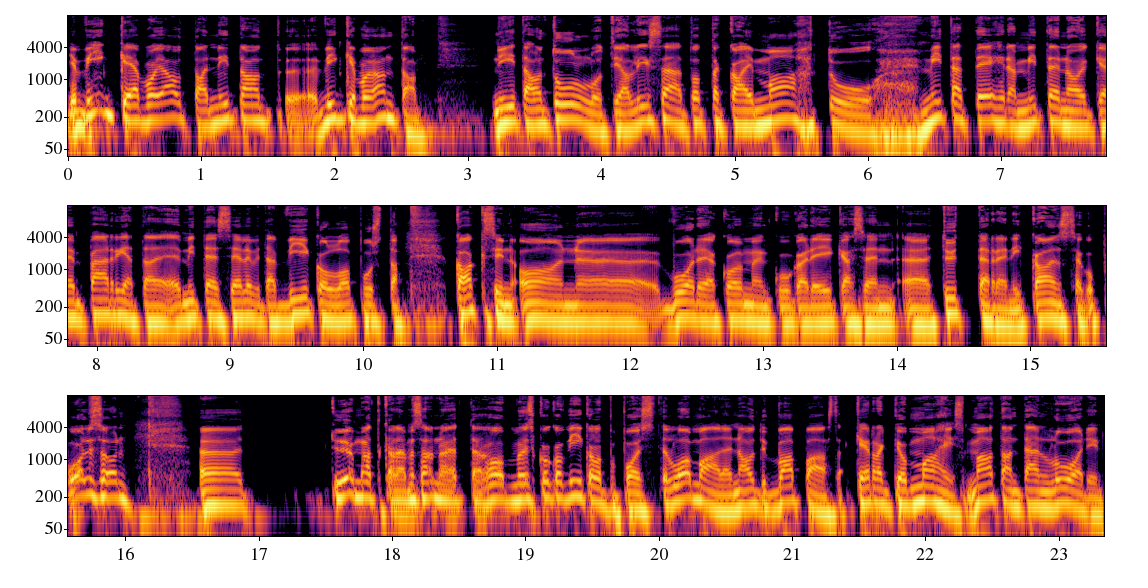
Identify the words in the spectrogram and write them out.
Ja vinkkejä voi auttaa, niitä on, vinkkejä voi antaa Niitä on tullut ja lisää totta kai mahtuu. Mitä tehdä, miten oikein pärjätä miten selvitä viikonlopusta? Kaksin on ö, vuoden ja kolmen kuukauden ikäisen ö, tyttäreni kanssa, kun puoliso on ö, työmatkalla mä sanoin, että on myös koko viikonloppu pois sitten lomalle, nautin vapaasta. Kerrankin on mahis. Mä otan tämän luodin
